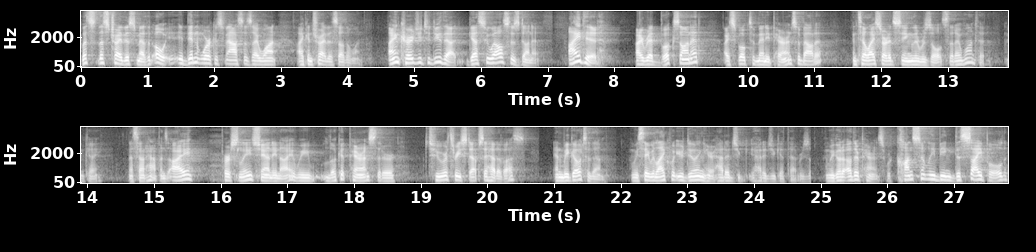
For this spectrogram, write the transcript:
Let's, let's try this method. Oh, it didn't work as fast as I want, I can try this other one. I encourage you to do that. Guess who else has done it? I did. I read books on it, I spoke to many parents about it until I started seeing the results that I wanted. Okay? That's how it happens. I personally, Shandy and I, we look at parents that are two or three steps ahead of us and we go to them and we say, We like what you're doing here. How did you, how did you get that result? And we go to other parents. We're constantly being discipled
